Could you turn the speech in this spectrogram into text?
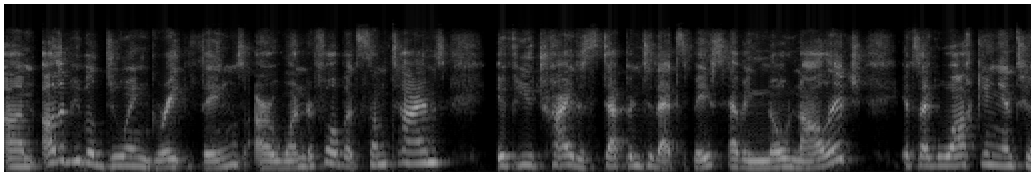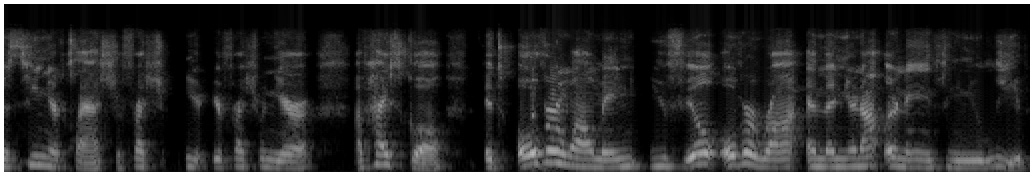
um, other people doing great things are wonderful, but sometimes if you try to step into that space having no knowledge, it's like walking into a senior class your fresh your, your freshman year of high school. It's overwhelming. You feel overwrought, and then you're not learning anything. And you leave.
